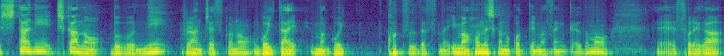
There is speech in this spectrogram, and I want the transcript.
下に地下の部分にフランチェスコのご遺体、まあ、ご骨ですね。今骨しか残っていませんけれども、えー、それが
